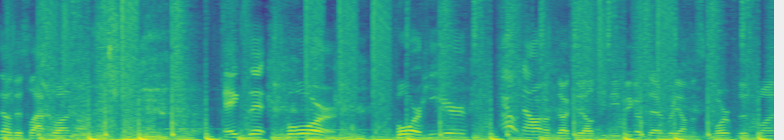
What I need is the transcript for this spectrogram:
know this last one. Exit 4. 4 here. Out now on Abducted LTD. Big up to everybody on the support for this one.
